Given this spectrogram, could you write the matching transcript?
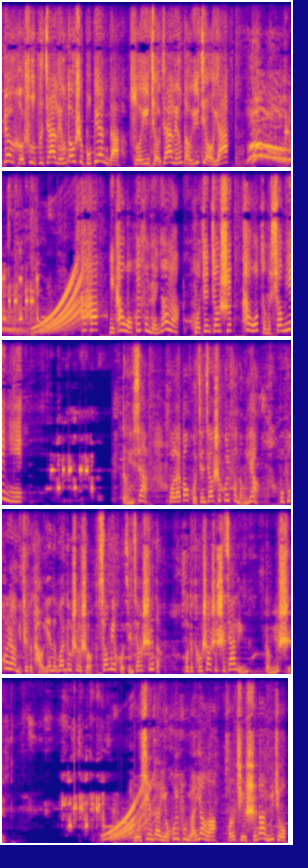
任何数字加零都是不变的，所以九加零等于九呀！哈哈，你看我恢复原样了，火箭僵尸，看我怎么消灭你！等一下，我来帮火箭僵尸恢复能量，我不会让你这个讨厌的豌豆射手消灭火箭僵尸的。我的头上是十加零等于十，我现在也恢复原样了，而且十大于九，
